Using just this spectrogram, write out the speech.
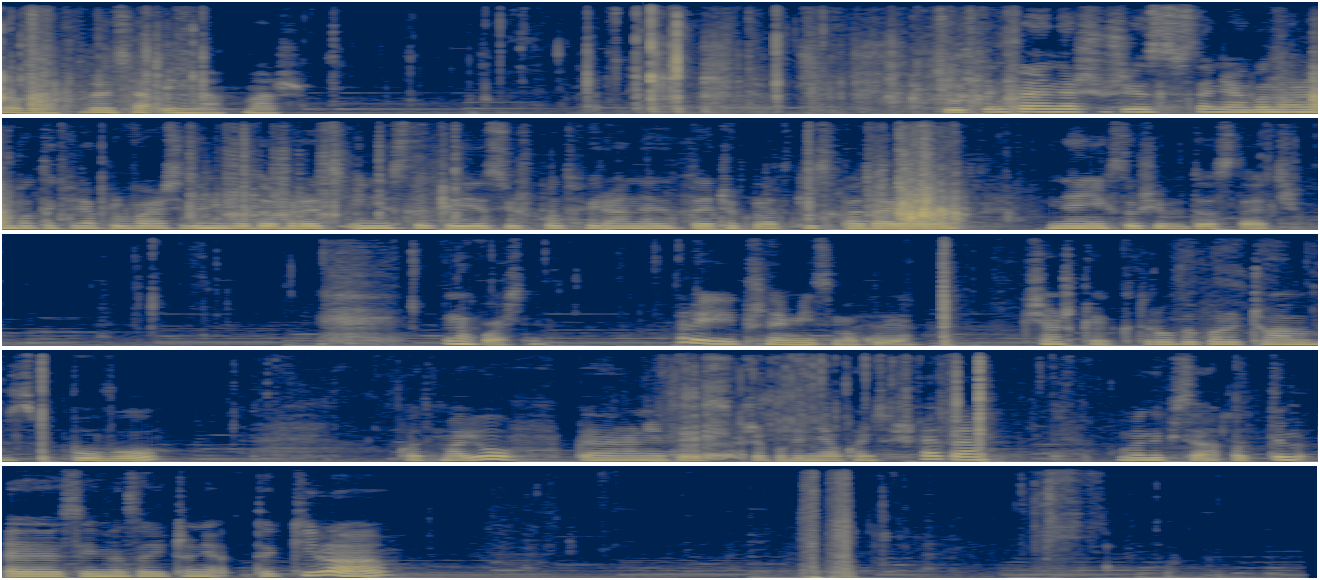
Dobra, wersja inna, masz. Cóż, ten kalendarz już jest w stanie agonalnym, bo tequila próbowała się do niego dobrać i niestety jest już potwierany, te czekoladki spadają i nie chcą się wydostać. No właśnie. Ale jej przynajmniej smakuje. Książkę, którą wypożyczyłam z Buwu. Kot Majów. Generalnie to jest przepowiednia o końcu świata. Będę pisała o tym esej na zaliczenie tequila.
